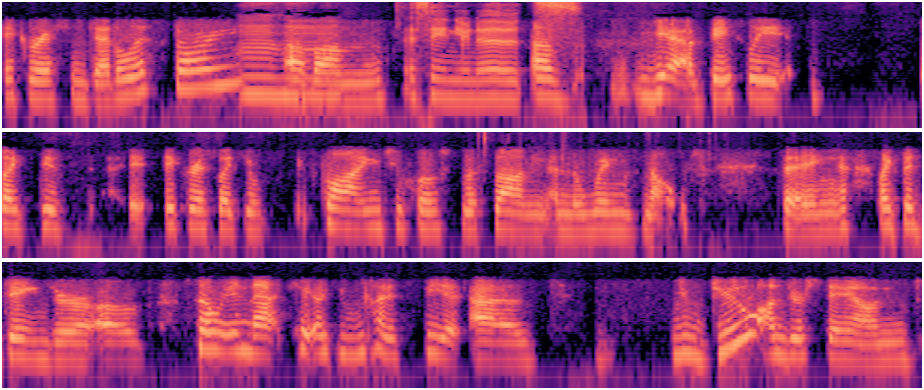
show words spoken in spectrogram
Icarus and Daedalus story of um I see in your notes. of yeah, basically like this Icarus like you're flying too close to the sun and the wings melt thing, like the danger of so in that case like you can kind of see it as you do understand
